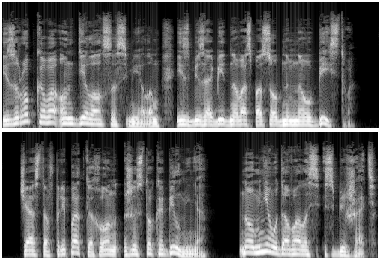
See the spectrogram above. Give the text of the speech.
Из робкого он делался смелым, из безобидного способным на убийство. Часто в припадках он жестоко бил меня, но мне удавалось сбежать.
